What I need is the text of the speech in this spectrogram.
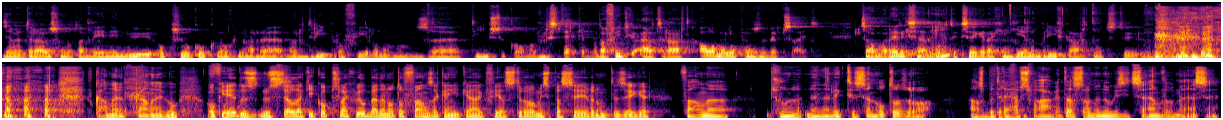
zijn we trouwens nota bene nu op zoek ook nog naar, uh, naar drie profielen om onze teams te komen versterken. Maar dat vind je uiteraard allemaal op onze website. Het zou maar erg zijn okay. mocht ik zeggen dat je een gele briefkaart moet sturen. kan, hè. Kan, hè. Goed. Oké, okay, dus, dus stel dat ik opslag wil bij de autofans, dan kan ik eigenlijk via stroom eens passeren om te zeggen van uh, zo'n een elektrische auto zo, als bedrijfswagen, dat zou nu nog eens iets zijn voor mensen.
